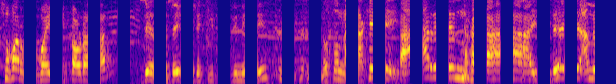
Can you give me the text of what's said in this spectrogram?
super white powder সেইটা কি জিনিস নতুন নাকি আরে না আমি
